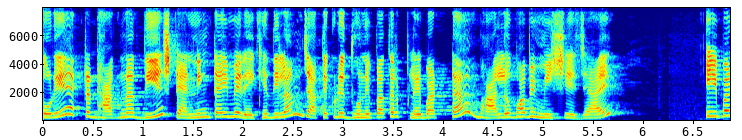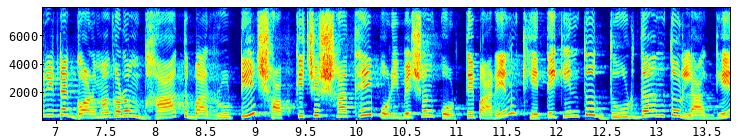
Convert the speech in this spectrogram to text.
করে একটা ঢাকনা দিয়ে স্ট্যান্ডিং টাইমে রেখে দিলাম, যাতে করে ধনে পাতার ফ্লেভারটা ভালোভাবে মিশে যায়। এবার এটা গরমাগরম ভাত বা রুটি সব কিছুর সাথেই পরিবেশন করতে পারেন। খেতে কিন্তু দুর্দান্ত লাগে।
